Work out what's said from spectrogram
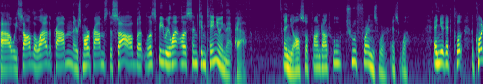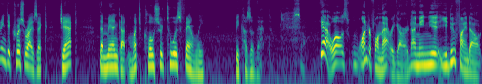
Uh, we solved a lot of the problem. There's more problems to solve, but let's be relentless in continuing that path. And you also found out who true friends were as well. And you get close. According to Chris Rizek, Jack, the man got much closer to his family because of that. So Yeah, well, it was wonderful in that regard. I mean, you, you do find out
